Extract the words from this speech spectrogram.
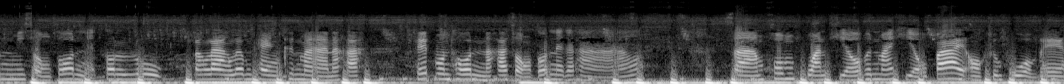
ลมีสองต้นเนี่ยต้นลูกข้างล่างเริ่มแทงขึ้นมานะคะ เพชรมณฑลนะคะสองต้นในกระถาง สามคมควันเขียวเป็นไม้เขียวป้ายออกชมพูออกแดง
